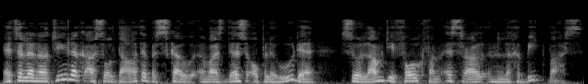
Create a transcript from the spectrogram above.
het hulle natuurlik as soldate beskou en was dus op hulle hoede solank die volk van Israel in hulle gebied was.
